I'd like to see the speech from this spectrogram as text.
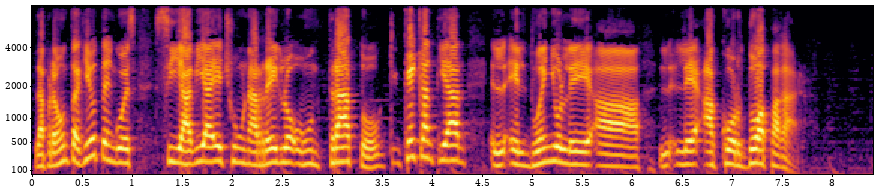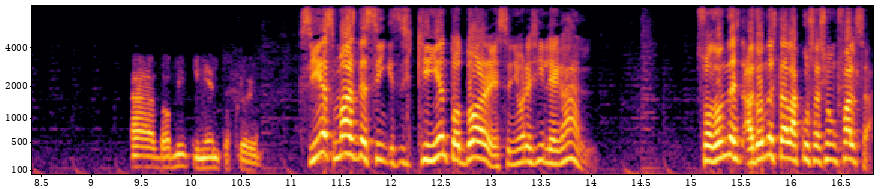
la pregunta que yo tengo es si había hecho un arreglo o un trato, ¿qué, qué cantidad el, el dueño le, ah, le le acordó a pagar? A 2.500, creo yo. Si es más de cin- 500 dólares, señor, es ilegal. So, ¿dónde, ¿A dónde está la acusación falsa?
